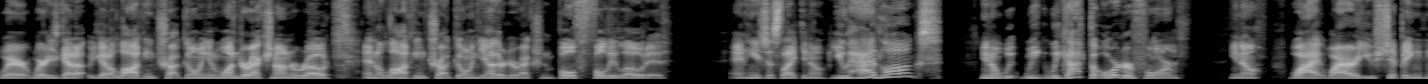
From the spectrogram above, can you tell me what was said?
where where he's got a you got a logging truck going in one direction on the road and a logging truck going the other direction, both fully loaded. And he's just like, you know, you had logs? You know, we we, we got the order form. You know, why why are you shipping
